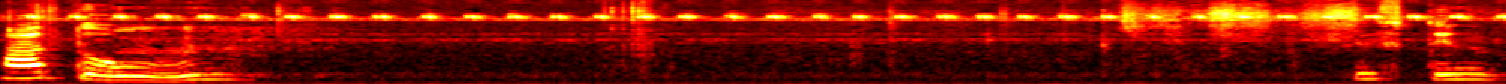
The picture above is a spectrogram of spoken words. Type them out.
hatong 15%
